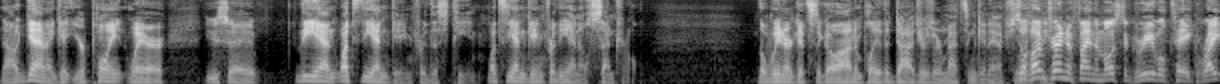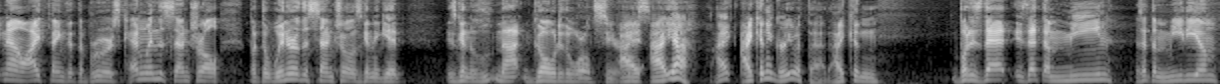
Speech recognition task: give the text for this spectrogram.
now again I get your point where you say the end. What's the end game for this team? What's the end game for the NL Central? The winner gets to go on and play the Dodgers or Mets and get absolutely. So if I'm trying to find the most agreeable take right now, I think that the Brewers can win the Central, but the winner of the Central is going to get is going to not go to the World Series. I, I yeah, I I can agree with that. I can. But is that is that the mean? Is that the medium?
